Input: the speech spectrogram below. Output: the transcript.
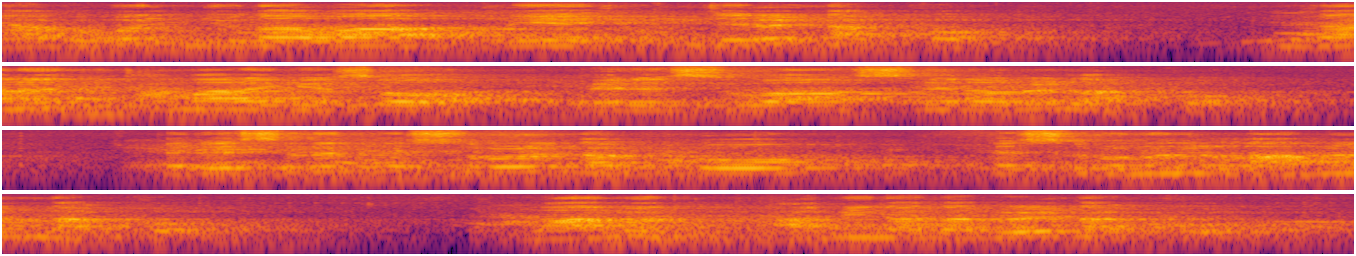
야곱은 유다와 그의 형제를 낳고 유다는 다말에게서 베레스와 세라를 낳고 베레스는 헤스로를 낳고 헤스로는 람을 낳고 람은 아미나답을 낳고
